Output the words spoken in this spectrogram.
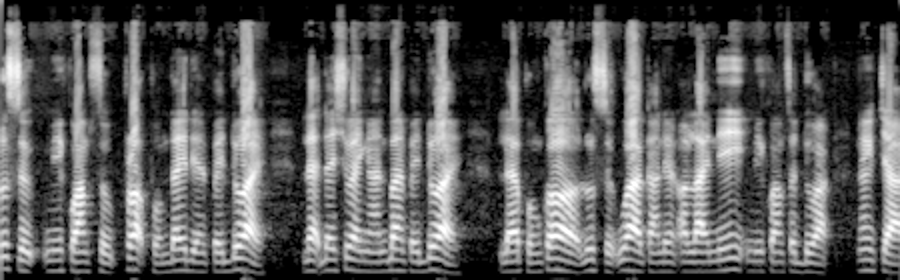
รู้สึกมีความสุข เพราะผมได้เรียนไปด้วย และได้ช่วยงานบ้านไปด้วย แล้วผมก็รู้สึกว่าการเรียนออนไลน์นี้มีความสะดวก เนื่องจาก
